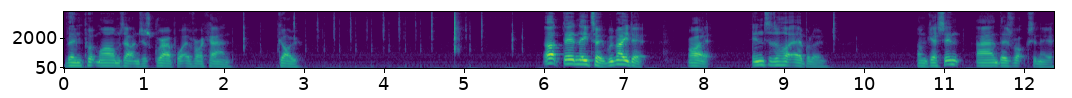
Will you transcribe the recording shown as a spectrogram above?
then put my arms out and just grab whatever I can. Go. Oh, didn't need to. We made it. Right, into the hot air balloon. I'm guessing, and there's rocks in here.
